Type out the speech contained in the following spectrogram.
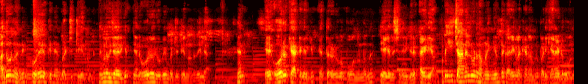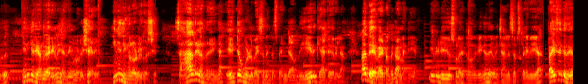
അതുകൊണ്ട് തന്നെ കുറേയൊക്കെ ഞാൻ ബഡ്ജറ്റ് ചെയ്യുന്നുണ്ട്. നിങ്ങൾ വിചാരിക്കും ഞാൻ ഓരോ രൂപയും ബഡ്ജറ്റ് ചെയ്യുന്നുണ്ട്. ഞാൻ ഓരോ കാറ്റഗറിക്കും എത്ര രൂപ പോകുന്നുണ്ടെന്ന് ഏകദേശം എനിക്കൊരു ഐഡിയ ആണ്. അപ്പോൾ ഈ ചാനലിലൂടെ നമ്മൾ ഇങ്ങനത്തെ കാര്യങ്ങളൊക്കെയാണ് നമ്മൾ പഠിക്കാനായിട്ട് പോകുന്നത്. എനിക്കറിയാവുന്ന കാര്യങ്ങൾ ഞാൻ നിങ്ങളോട് ഷെയർ ചെയ്യാം. ഇനി നിങ്ങളോടൊരു ക്വസ്റ്റ്യൻ സാലറി വന്നു കഴിഞ്ഞാൽ ഏറ്റവും കൂടുതൽ പൈസ നിങ്ങൾക്ക് സ്പെൻഡ് ആവുന്ന ഏത് കാറ്റഗറിയിലാണ് അത് ദയവായിട്ടൊന്ന് കമന്റ് ചെയ്യുക. ഈ വീഡിയോ യൂസ്ഫുൾ ആയിട്ട് തോന്നി കഴിഞ്ഞാൽ ദയവായി ചാനൽ സബ്സ്ക്രൈബ് ചെയ്യുക. പൈസക്കെതിരെ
